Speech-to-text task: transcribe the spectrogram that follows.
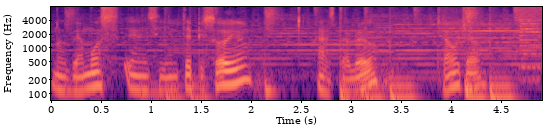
Nos vemos en el siguiente episodio. Hasta luego. Chao, chao.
